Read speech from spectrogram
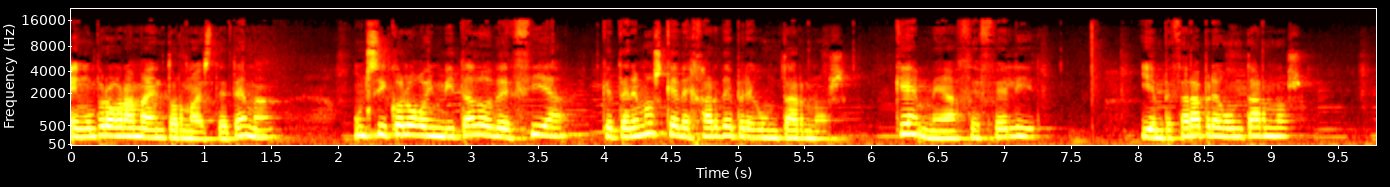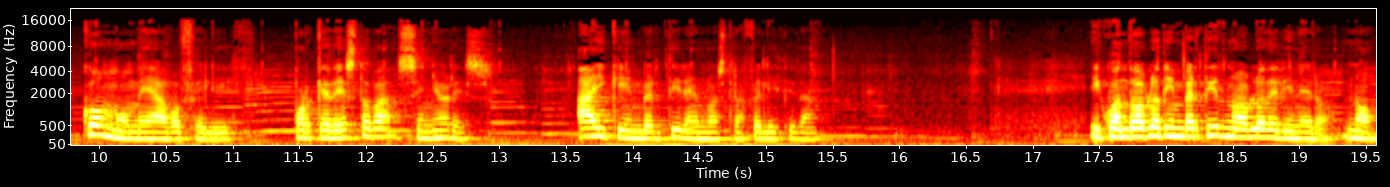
En un programa en torno a este tema, un psicólogo invitado decía que tenemos que dejar de preguntarnos ¿qué me hace feliz? y empezar a preguntarnos ¿cómo me hago feliz? Porque de esto va, señores. Hay que invertir en nuestra felicidad. Y cuando hablo de invertir no hablo de dinero, no.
